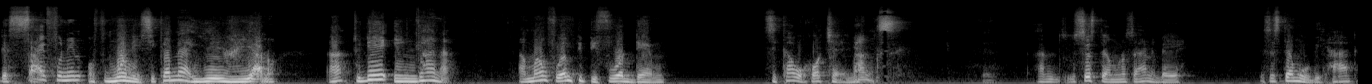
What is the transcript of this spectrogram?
the siphoning of money. Sikana yeriano. Uh, today in Ghana, a month for NPP for them, Sika will hot banks. And the system no say The system will be hard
